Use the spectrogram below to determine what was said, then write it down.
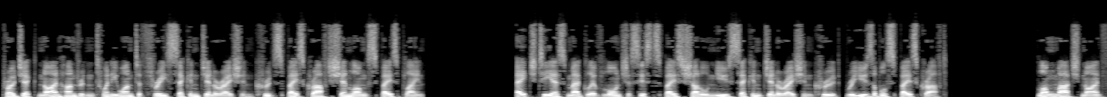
Project 921-3 second generation crewed spacecraft Shenlong spaceplane HTS Maglev Launch Assist Space Shuttle New Second Generation Crewed, Reusable Spacecraft Long March 9th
